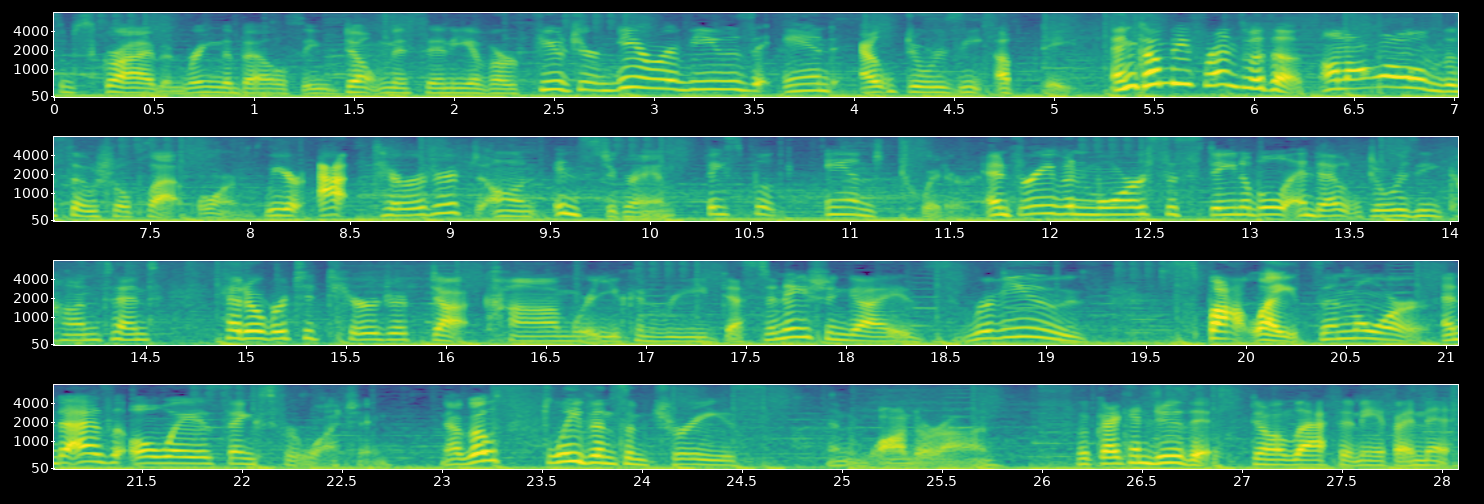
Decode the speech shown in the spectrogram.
subscribe and ring the bell so you don't miss any of our future gear reviews and outdoorsy updates. And come be friends with us on all of the social platforms. We are at Terradrift on Instagram, Facebook, and Twitter. And for even more sustainable and outdoorsy content, head over to terradrift.com where you can read destination guides, reviews, spotlights, and more. And as always, thanks for watching. Now go sleep in some trees and wander on. Look, I can do this. Don't laugh at me if I miss.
